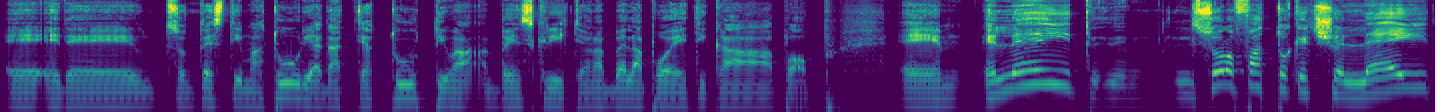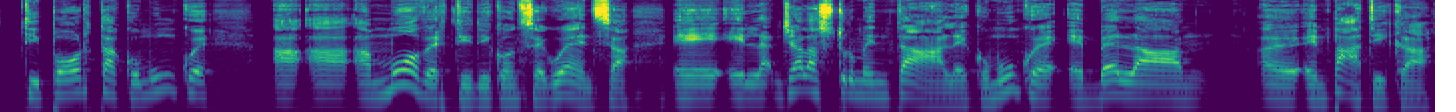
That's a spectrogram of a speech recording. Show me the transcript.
eh, ed è, sono testi maturi, adatti a tutti, ma ben scritti, è una bella poetica pop. E, e lei, il solo fatto che c'è lei ti porta comunque a, a, a muoverti di conseguenza e, e la, già la strumentale comunque è bella eh, empatica,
